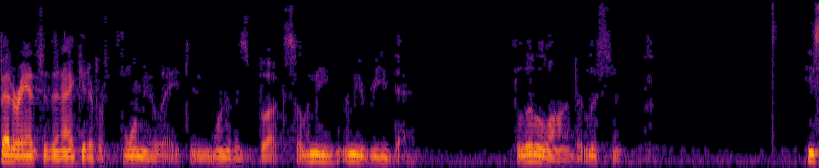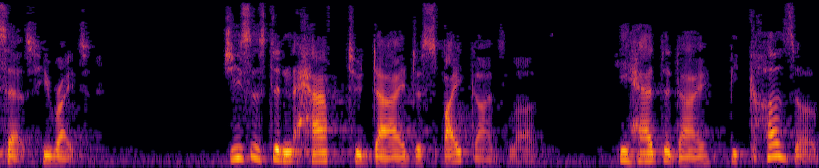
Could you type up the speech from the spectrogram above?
better answer than I could ever formulate in one of his books. So let me, let me read that. It's a little long, but listen. He says, he writes, Jesus didn't have to die despite God's love. He had to die because of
